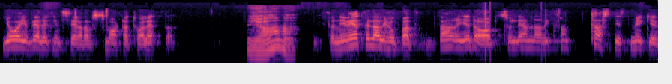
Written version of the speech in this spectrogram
Jag är väldigt intresserad av smarta toaletter. Ja. För ni vet väl allihopa att varje dag så lämnar vi fantastiskt mycket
